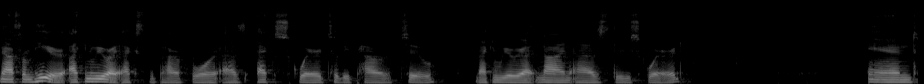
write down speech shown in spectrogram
Now from here, I can rewrite x to the power of 4 as x squared to the power of 2, I can rewrite 9 as 3 squared. And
